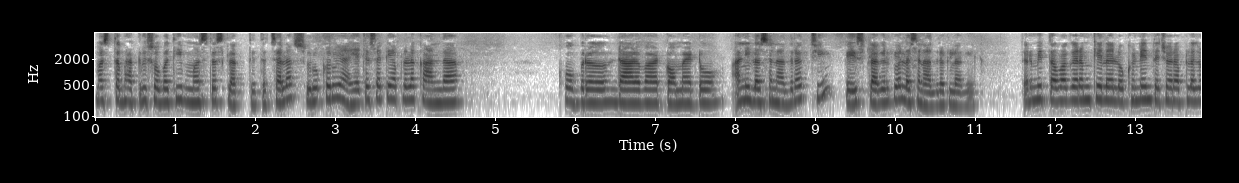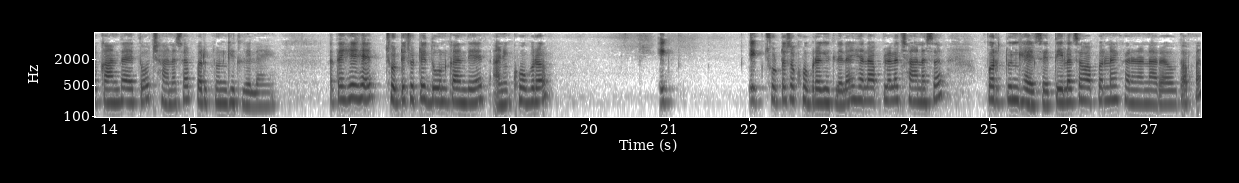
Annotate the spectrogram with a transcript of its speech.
मस्त भाकरीसोबत ही मस्तच लागते. तर चला सुरू करूया. याच्यासाठी आपल्याला कांदा खोबरं डाळवा टोमॅटो आणि लसण अद्रकची पेस्ट लागेल किंवा लसण अद्रक लागेल. तर मी तवा गरम केला आहे लोखंडी आणि त्याच्यावर आपला जो कांदा आहे तो छान असा परतून घेतलेला आहे. आता हे आहेत छोटे छोटे दोन कांदे आहेत आणि खोबरं एक एक छोटंसं खोबरं घेतलेलं आहे. ह्याला आपल्याला छान असं परतून घ्यायचं आहे तेलाचा वापर नाही करणार आहोत आपण.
